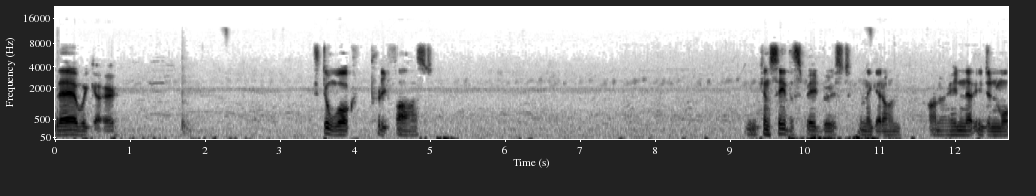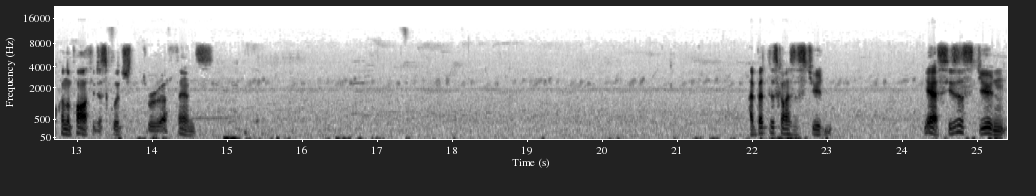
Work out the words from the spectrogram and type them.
There we go. Still walk pretty fast. You can see the speed boost when they get on. Oh no, he, didn't, he didn't walk on the path, he just glitched through a fence. I bet this guy's a student. Yes, he's a student.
